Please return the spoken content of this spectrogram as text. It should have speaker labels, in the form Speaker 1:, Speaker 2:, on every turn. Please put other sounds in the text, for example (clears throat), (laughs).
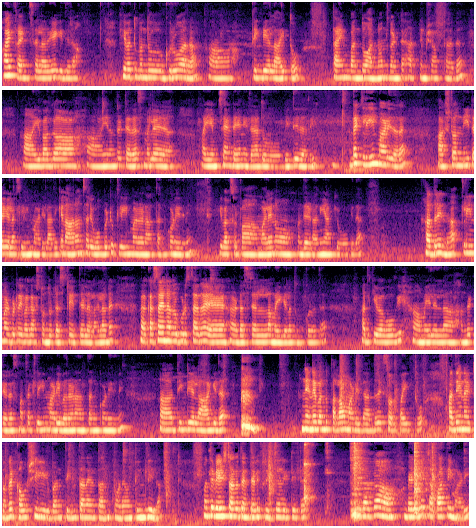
Speaker 1: Hi friends ಎಲ್ಲರೂ ಹೇಗಿದ್ದೀರಾ? ಇವತ್ತು ಬಂದು ಗುರುವಾರ ತಿಂಡಿಯೆಲ್ಲ ತಿಂಡಿ ಎಲ್ಲ ಆಯಿತು ಟೈಮ್ ಬಂದು ಹನ್ನೊಂದು ಗಂಟೆ ಹತ್ತು ನಿಮಿಷ ಆಗ್ತಾಯಿದೆ ಇವಾಗ ಏನಂದರೆ ಟೆರೆಸ್ ಮೇಲೆ, ಆ ಎಂ ಸ್ಯಾಂಡ್ ಏನಿದೆ ಅದು ಬಿದ್ದಿದೆ ಅಲ್ಲಿ. ಅಂದರೆ ಕ್ಲೀನ್ ಮಾಡಿದ್ದಾರೆ. ಅಷ್ಟೊಂದು ನೀಟಾಗೆಲ್ಲ ಕ್ಲೀನ್ ಮಾಡಿಲ್ಲ. ಅದಕ್ಕೆ ನಾನೊಂದು ಸರಿ ಹೋಗ್ಬಿಟ್ಟು ಕ್ಲೀನ್ ಮಾಡೋಣ ಅಂತ ಅಂದ್ಕೊಂಡಿದ್ದೀನಿ ಇವಾಗ ಸ್ವಲ್ಪ ಮಳೆನೂ ಒಂದೆರಡು ಹನಿ ಹಾಕಿ ಹೋಗಿದೆ. ಅದರಿಂದ ಕ್ಲೀನ್ ಮಾಡಿಬಿಟ್ರೆ ಇವಾಗ ಅಷ್ಟೊಂದು ಡಸ್ಟ್ ಇದ್ದೇಳಲ್ಲ ಇಲ್ಲಾಂದರೆ ಕಸ ಏನಾದರೂ ಗುಡಿಸ್ತಾ ಇದ್ದರೆ ಡಸ್ಟ್ ಎಲ್ಲ ಮೈಗೆಲ್ಲ ತುಂಬಿಕೊಳ್ಳುತ್ತೆ. ಅದಕ್ಕೆ ಇವಾಗ ಹೋಗಿ ಮೇಲೆಲ್ಲ ಅಂದರೆ ಟೆರೆಸ್ ಮಾತ್ರ ಕ್ಲೀನ್ ಮಾಡಿ ಬರೋಣ ಅಂತ ಅಂದ್ಕೊಂಡಿದ್ದೀನಿ ತಿಂಡಿ ಎಲ್ಲ ಆಗಿದೆ. (clears throat) ನೆನೆ ಬಂದು ಪಲಾವ್ ಮಾಡಿದ್ದೆ ಅದೇ ಸ್ವಲ್ಪ ಇತ್ತು. ಅದೇನಾಯಿತು ಅಂದರೆ ಕೌಶಿ ಬಂದು ತಿಂತಾನೆ ಅಂತ ಅಂದ್ಕೊಂಡೆ ಅವ್ನು ತಿನ್ನಲಿಲ್ಲ ಮತ್ತು ವೇಸ್ಟ್ ಆಗುತ್ತೆ ಅಂತೇಳಿ ಫ್ರಿಜ್ಜಲ್ಲಿ ಇಟ್ಟಿದ್ದೆ. ಇವಾಗ ಬೆಳಿಗ್ಗೆ ಚಪಾತಿ ಮಾಡಿ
